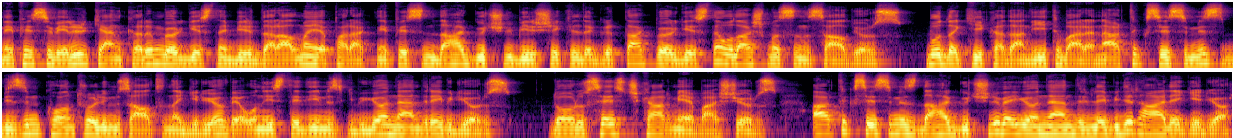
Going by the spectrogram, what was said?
Nefesi verirken karın bölgesine bir daralma yaparak nefesin daha güçlü bir şekilde gırtlak bölgesine ulaşmasını sağlıyoruz. Bu dakikadan itibaren artık sesimiz bizim kontrolümüz altına giriyor ve onu istediğimiz gibi yönlendirebiliyoruz. Doğru ses çıkarmaya başlıyoruz. Artık sesimiz daha güçlü ve yönlendirilebilir hale geliyor.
